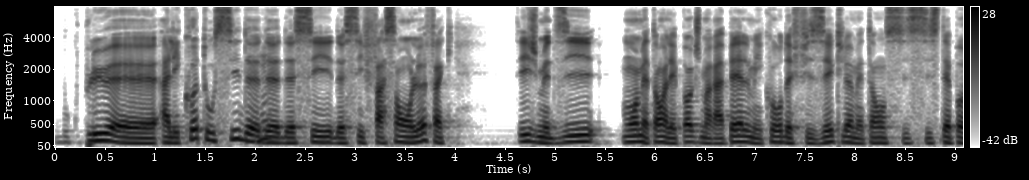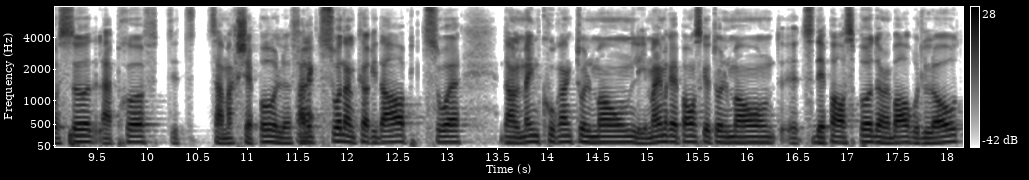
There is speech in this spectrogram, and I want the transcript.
Beaucoup plus euh, à l'écoute aussi de, de- de ces, de ces façons-là. Fait que, tu sais, je me dis, moi, mettons, à l'époque, je me rappelle mes cours de physique, là, mettons, si, si c'était pas ça, la prof, ça marchait pas. Là. Fallait Ouais. que tu sois dans le corridor puis que tu sois dans le même courant que tout le monde, les mêmes réponses que tout le monde, euh, tu dépasses pas d'un bord ou de l'autre.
